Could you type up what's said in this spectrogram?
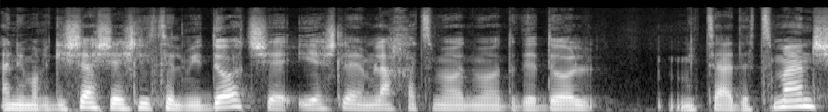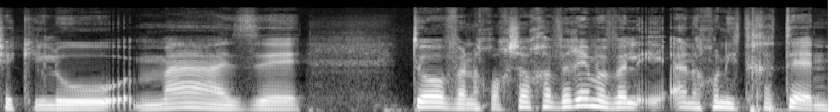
אני מרגישה שיש לי תלמידות שיש להן לחץ מאוד מאוד גדול מצד עצמן, שכאילו, מה, זה... טוב, אנחנו עכשיו חברים, אבל אנחנו נתחתן,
